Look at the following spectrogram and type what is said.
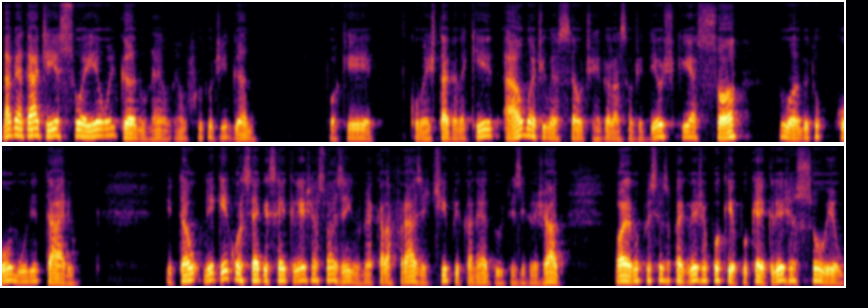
Na verdade, isso aí é um engano, né? é um fruto de engano. Porque, como a gente está vendo aqui, há uma dimensão de revelação de Deus que é só no âmbito comunitário. Então, ninguém consegue ser igreja sozinho, né? Aquela frase típica né, do desigrejado. Olha, não preciso para a igreja por quê? Porque a igreja sou eu.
